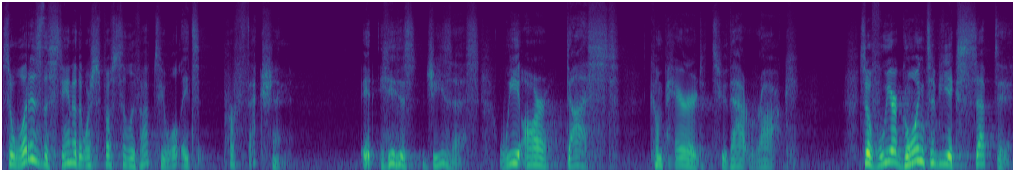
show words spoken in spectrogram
So, what is the standard that we're supposed to live up to? Well, it's perfection. It is Jesus. We are dust compared to that rock. So, if we are going to be accepted,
